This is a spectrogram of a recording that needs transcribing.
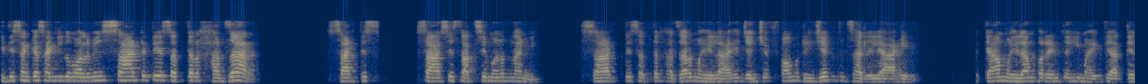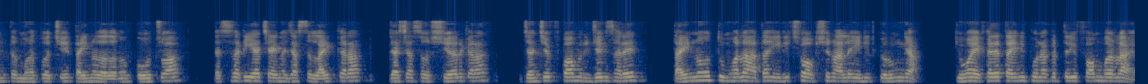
किती संख्या सांगितली तुम्हाला मी? साठ ते सत्तर हजार साठ ते सहाशे सातशे म्हणत नाही मी. साठ ते सत्तर हजार महिला आहेत ज्यांचे फॉर्म रिजेक्ट झालेले आहेत. त्या महिलांपर्यंत ही माहिती अत्यंत महत्वाची आहे. ताईनो दादानो पोहोचवा. त्याच्यासाठी या चॅनल जास्त लाईक करा. जास्त जास्त शेअर करा. ज्यांचे फॉर्म रिजेक्ट झाले ताईनो तुम्हाला आता एडिटचं ऑप्शन आलं एडिट करून घ्या. किंवा एखाद्या ताईने कोणाकडे तरी फॉर्म भरलाय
